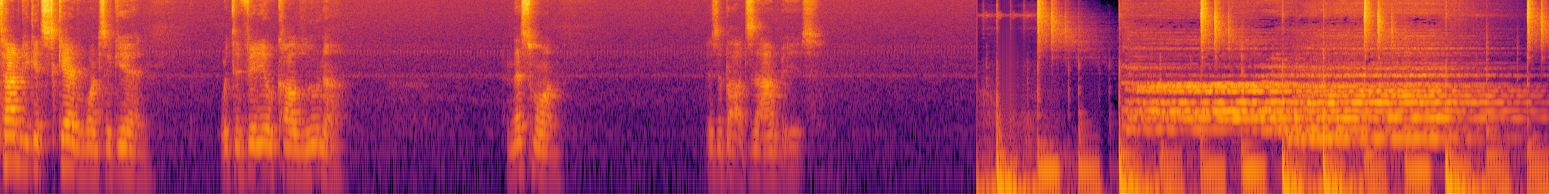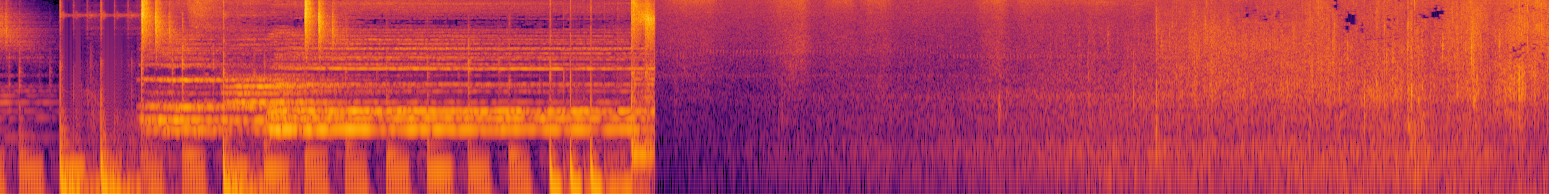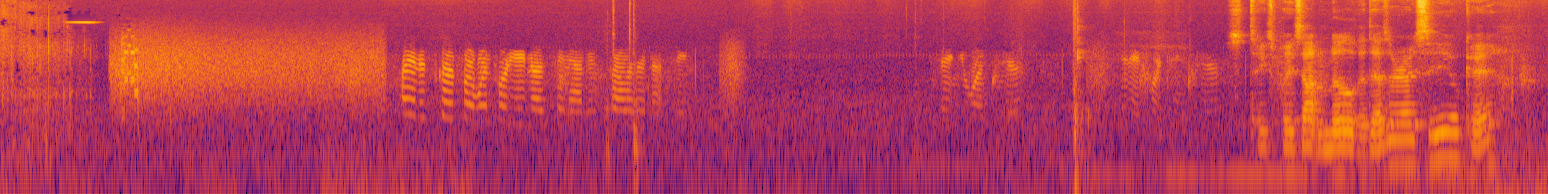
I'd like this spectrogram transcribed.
time to get scared once again with the video called Luna. And this one is about zombies. Takes place out in the middle of the desert, I see. Okay.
